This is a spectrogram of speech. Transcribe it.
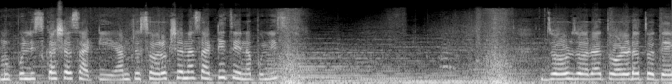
मग पोलीस कशासाठी? आमच्या संरक्षणासाठीच आहे ना पोलीस? जोर जोरात ओरडत होते.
